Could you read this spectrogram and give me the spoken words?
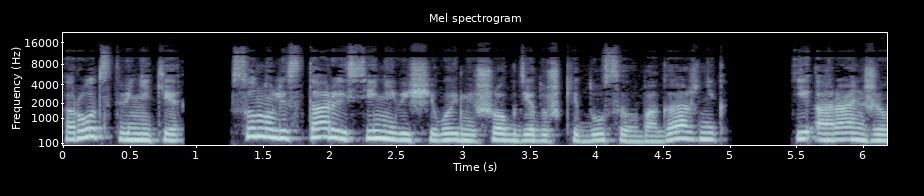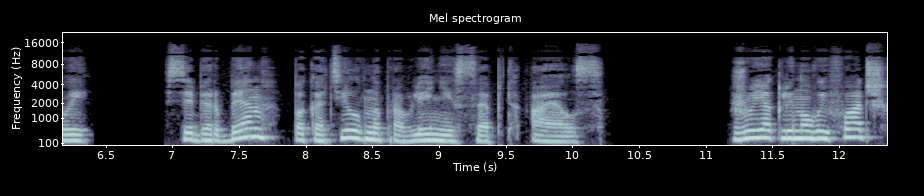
Родственники сунули старый синий вещевой мешок дедушки Дусы в багажник, и оранжевый Suburban покатил в направлении Септ-Айлс. Жуя кленовый фадж,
